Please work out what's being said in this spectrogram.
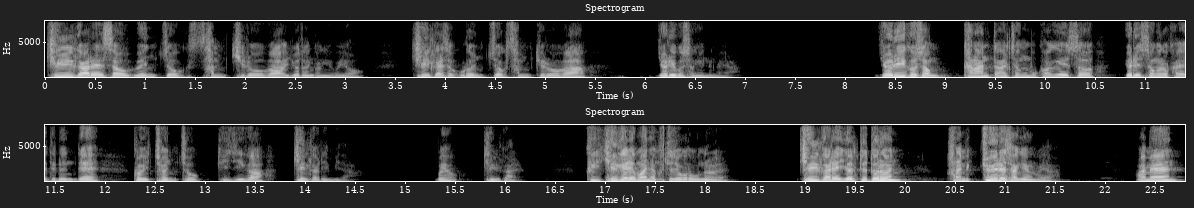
길갈에서 왼쪽 3km가 요단강이고요. 길갈에서 오른쪽 3km가 여리고성이 있는 거야. 여리고성, 가난 땅을 정복하기 위해서 여리성으로 가야 되는데 거기 전촉 기지가 길갈입니다. 뭐요? 길갈. 그 길갈이 뭐냐? 구체적으로 오늘 길갈의 열두 돌은 하나님의 교회를 상징하는 거야. 아멘.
